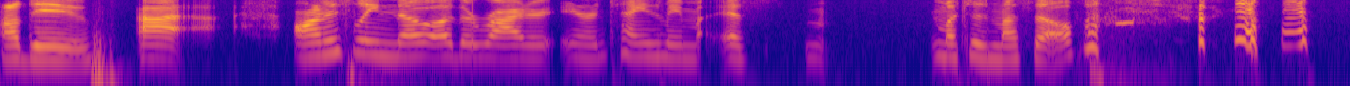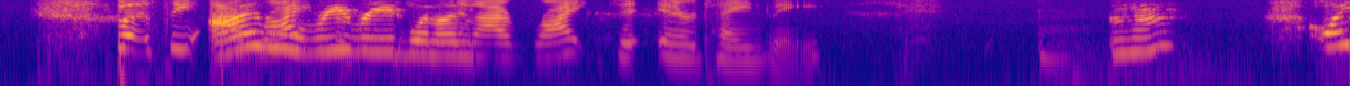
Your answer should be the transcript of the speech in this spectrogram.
I do. I honestly, no other writer entertains me as much as myself. but see, I, I will reread when I'm and I write to entertain me. Mhm. Oh, I,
